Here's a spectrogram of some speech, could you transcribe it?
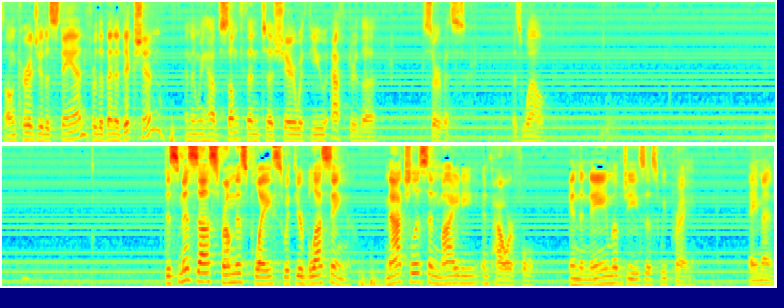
So I'll encourage you to stand for the benediction, and then we have something to share with you after the service as well. Dismiss us from this place with your blessing, matchless and mighty and powerful. In the name of Jesus we pray. Amen.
